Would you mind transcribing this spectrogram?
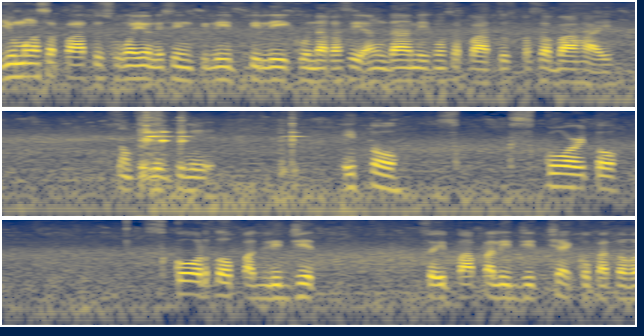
Yung mga sapatos ko ngayon ising pili-pili ko na kasi ang dami kong sapatos pa sa bahay. So pili-pili ito score to. Score to pag legit so ipapa-legit check ko pa to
